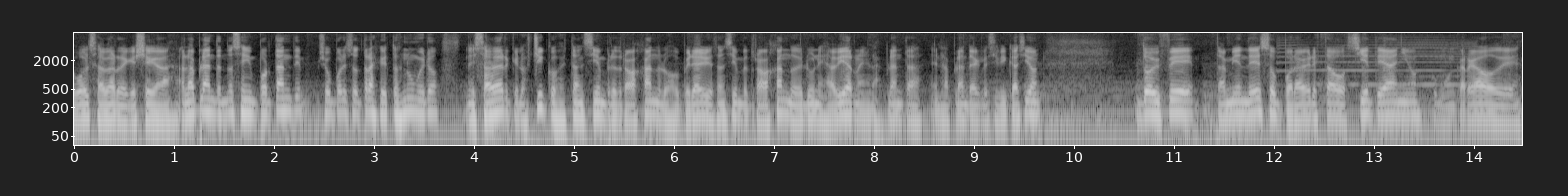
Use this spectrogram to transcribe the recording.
bolsa verde que llega a la planta. Entonces es importante, yo por eso traje estos números, de saber que los chicos están siempre trabajando, los operarios están siempre trabajando de lunes a viernes en las plantas, en la planta de clasificación. Doy fe también de eso por haber estado siete años como encargado de,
